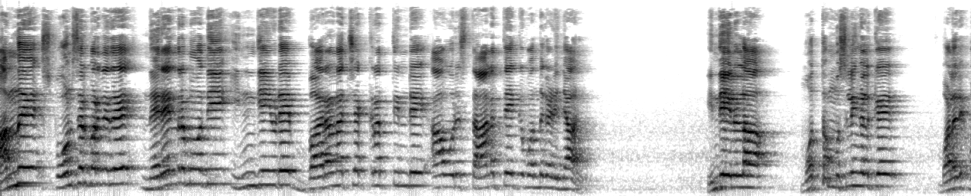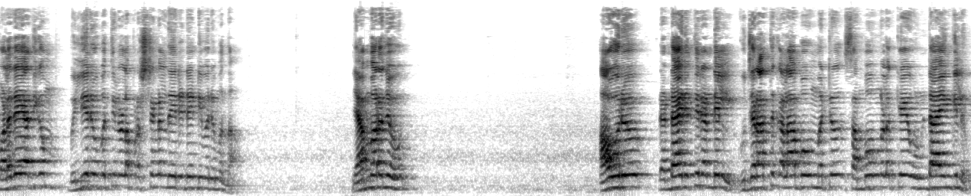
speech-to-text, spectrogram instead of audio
അന്ന് സ്പോൺസർ പറഞ്ഞത് നരേന്ദ്രമോദി ഇന്ത്യയുടെ ഭരണചക്രത്തിന്റെ ആ ഒരു സ്ഥാനത്തേക്ക് വന്നു കഴിഞ്ഞാൽ ഇന്ത്യയിലുള്ള മൊത്തം മുസ്ലിങ്ങൾക്ക് വളരെ വളരെയധികം വലിയ രൂപത്തിലുള്ള പ്രശ്നങ്ങൾ നേരിടേണ്ടി വരുമെന്ന. ഞാൻ പറഞ്ഞു ആ ഒരു രണ്ടായിരത്തി രണ്ടിൽ ഗുജറാത്ത് കലാപവും മറ്റു സംഭവങ്ങളൊക്കെ ഉണ്ടായെങ്കിലും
